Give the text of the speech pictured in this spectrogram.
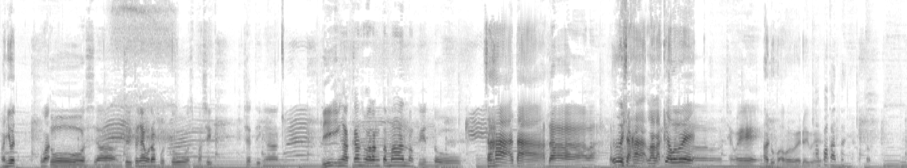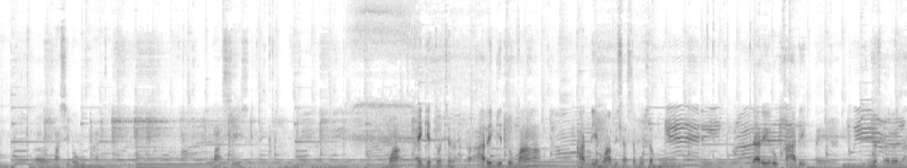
Lanjut Kuma. putus ya. Ceritanya udah putus masih chattingan. Diingatkan seorang teman waktu itu. Saha eta ada lah. Eh, saha? Lalaki apa we Eh, cewek. Aduh apa we dewe Apa katanya? Eh, masih berhubungan. Masih. Mau kayak gitu cenah. hari gitu mah Adi mau bisa sembuh sembuh dari luka Adi teh. Geus eureuna.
